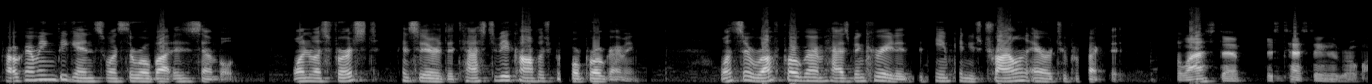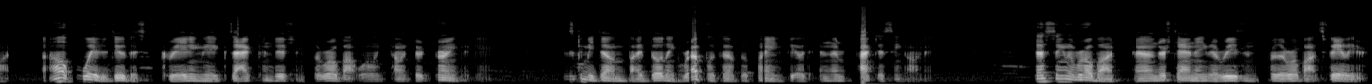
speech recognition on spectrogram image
Programming begins once the robot is assembled. One must first consider the task to be accomplished before programming. Once a rough program has been created, the team can use trial and error to perfect it. The last step is testing the robot. A helpful way to do this is creating the exact conditions the robot will encounter during the game. This can be done by building a replica of the playing field and then practicing on it. Testing the robot and understanding the reason for the robot's failure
